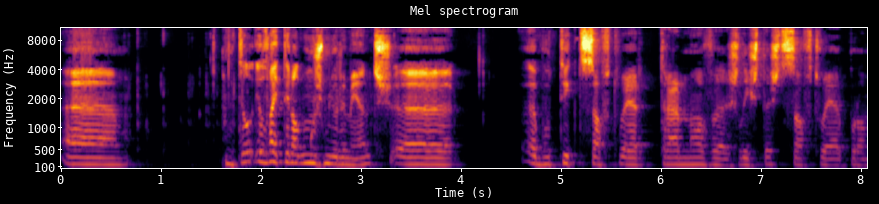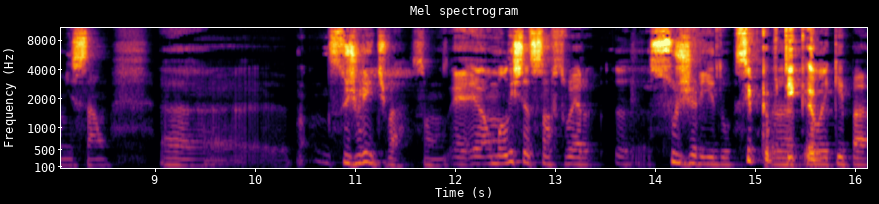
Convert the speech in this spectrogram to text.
Uh, então ele vai ter alguns melhoramentos. a boutique de software terá novas listas de software por omissão uh, sugeridos, vá. São, é, é, uma lista de software uh, sugerido Sim, porque a boutique, pela a, equipa.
